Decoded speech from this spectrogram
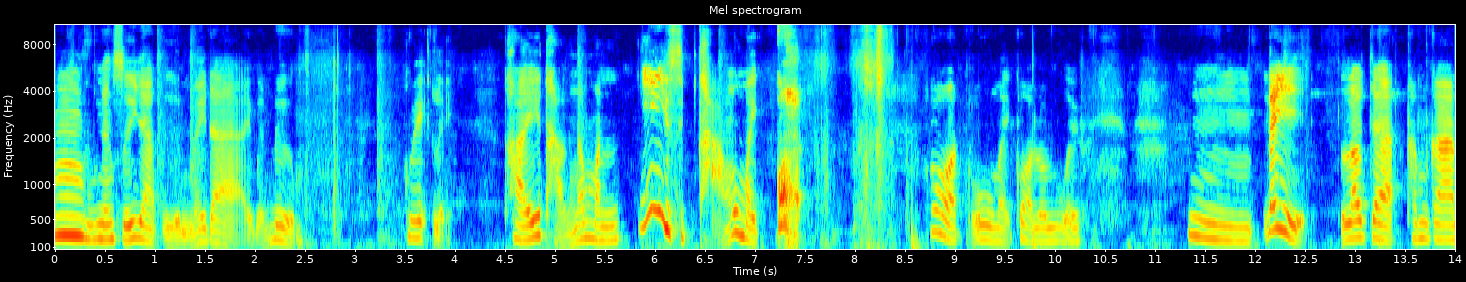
อืมผมยังซื้ออย่างอื่นไม่ได้เหมือนเดิมเวะเลยไถถังน้ำมันยี่สิบถัง โอ้ไม่กอดกอดโอ้ไม่กอดเรารวย อืม ได้เราจะทำการ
